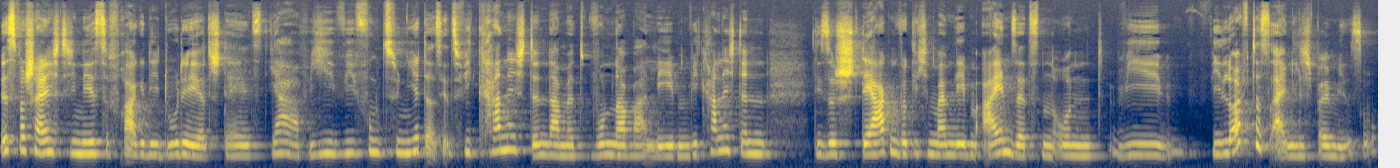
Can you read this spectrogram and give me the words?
ist wahrscheinlich die nächste Frage, die du dir jetzt stellst. Ja, wie, wie funktioniert das jetzt? Wie kann ich denn damit wunderbar leben? Wie kann ich denn diese Stärken wirklich in meinem Leben einsetzen? Und wie, wie läuft das eigentlich bei mir so?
